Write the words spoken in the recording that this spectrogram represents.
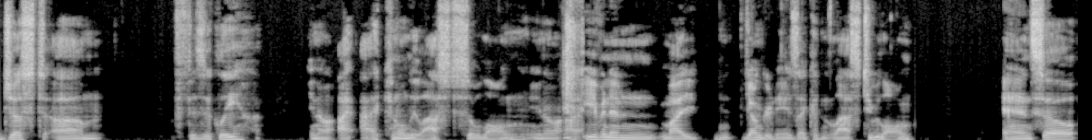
just um, physically. You know, I, I can only last so long. You know, I, even in my younger days, I couldn't last too long, and so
